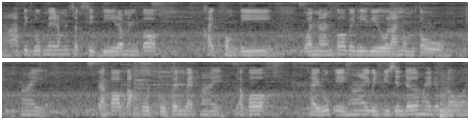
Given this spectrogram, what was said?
นะติดรูปแม่แล้วมันศักดิ์สิทธิ์ดีแล้วมันก็ขายของดี วันนั้นก็ไปรีวิวร้านนมโตให้ แล้วก็ปักหมุด Google Map ให้ แล้วก็ถ่ายรูปเองให้เป็นพรีเซนเตอร์ให้เรียบร้อย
